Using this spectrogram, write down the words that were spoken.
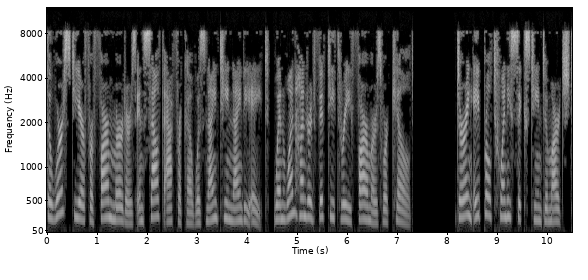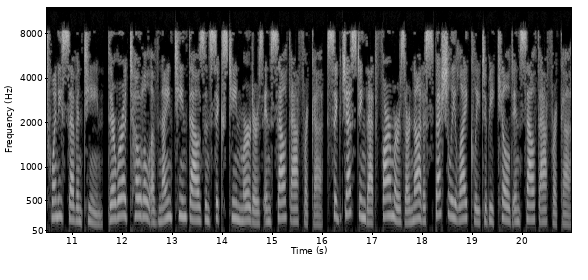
The worst year for farm murders in South Africa was 1998, when 153 farmers were killed. During April 2016 to March 2017, there were a total of 19,016 murders in South Africa, suggesting that farmers are not especially likely to be killed in South Africa.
